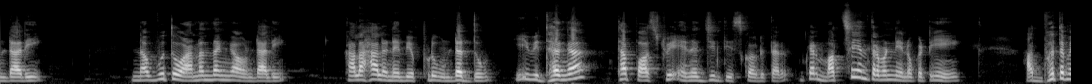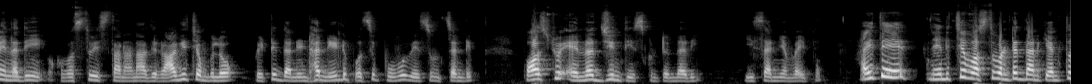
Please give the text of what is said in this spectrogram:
ఉండాలి నవ్వుతూ ఆనందంగా ఉండాలి కలహాలు అనేవి ఎప్పుడు ఉండద్దు. ఈ విధంగా అంతా పాజిటివ్ ఎనర్జీని తీసుకోగలుగుతారు. కానీ మత్స్య యంత్రం అని నేను ఒకటి అద్భుతమైనది ఒక వస్తువు ఇస్తాను. అది రాగి చెంబులో పెట్టి దాని నిండా నీళ్ళు పోసి పువ్వు వేసి ఉంచండి. పాజిటివ్ ఎనర్జీని తీసుకుంటుంది అది ఈశాన్యం వైపు. అయితే నేను ఇచ్చే వస్తువు అంటే దానికి ఎంతో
